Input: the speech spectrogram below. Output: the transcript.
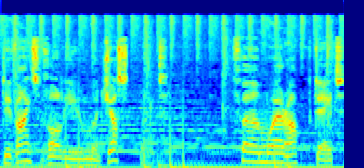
Device volume adjustment. Firmware update.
